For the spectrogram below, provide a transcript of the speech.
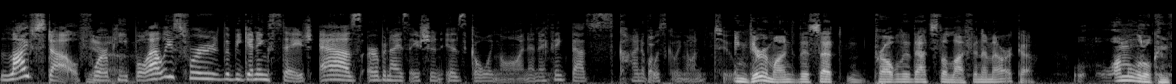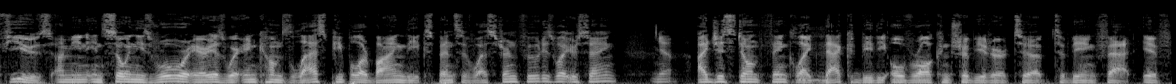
lifestyle for Yeah. people, at least for the beginning stage, as urbanization is going on. And I think that's kind of what's going on too. In their mind, they said probably that's the life in America. I'm a little confused. I mean, and so in these rural areas where income's less, people are buying the expensive Western food, is what you're saying? Yeah. I just don't think like that could be the overall contributor to to being fat. If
